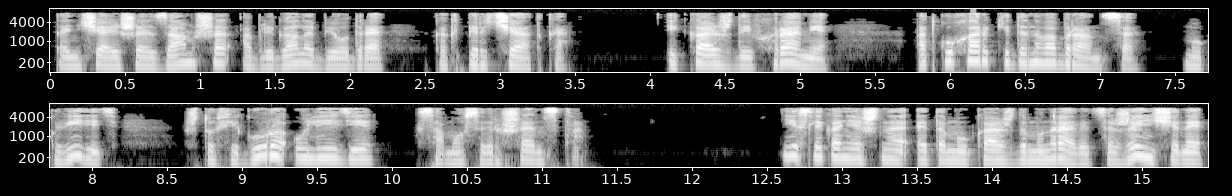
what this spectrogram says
тончайшая замша облегала бедра, как перчатка. И каждый в храме, от кухарки до новобранца, мог видеть, что фигура у леди — само совершенство. Если, конечно, этому каждому нравятся женщины,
